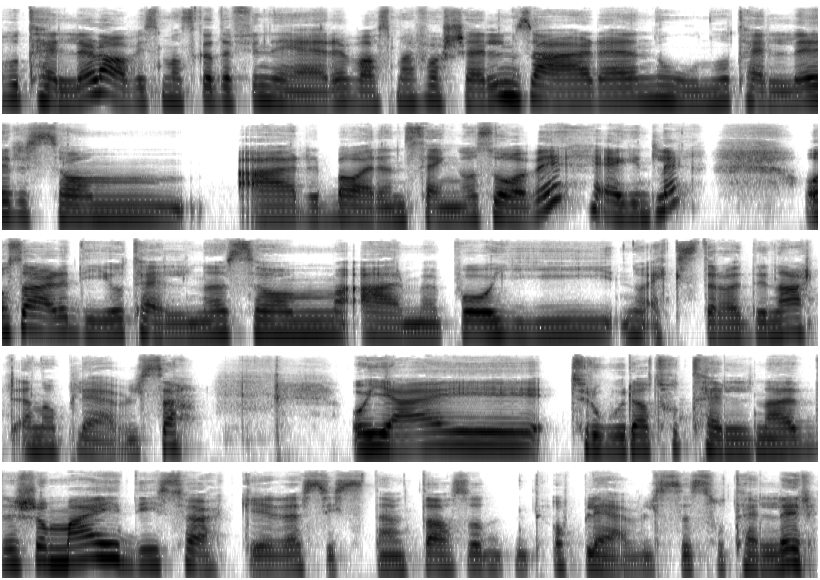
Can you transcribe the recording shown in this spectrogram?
hoteller, da, hvis man skal definere hva som er forskjellen, så er det noen hoteller som er bare en seng å sove i, egentlig. Og så er det de hotellene som er med på å gi noe ekstraordinært, en opplevelse. Og jeg tror at hotellnerder som meg, de søker sistnevnte, altså opplevelseshoteller.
